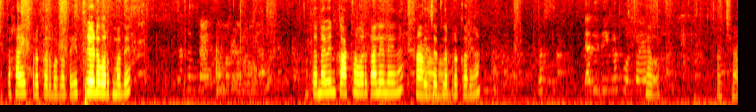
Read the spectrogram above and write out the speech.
आता हा एक प्रकार बघा आता थ्रेड वर्कमध्ये. आता नवीन काथा वर्क आलेलं आहे ना हा, त्याच्यातला प्रकार आहे हा. हे. बघा, अच्छा.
